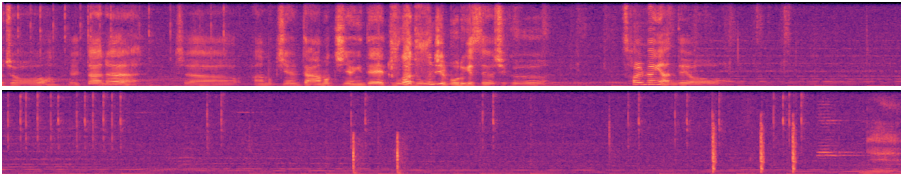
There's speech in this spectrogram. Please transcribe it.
보죠. 일단은 자 암흑진영 대 암흑진영인데 누가 누군지 모르겠어요 지금. 설명이 안 돼요. 예.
